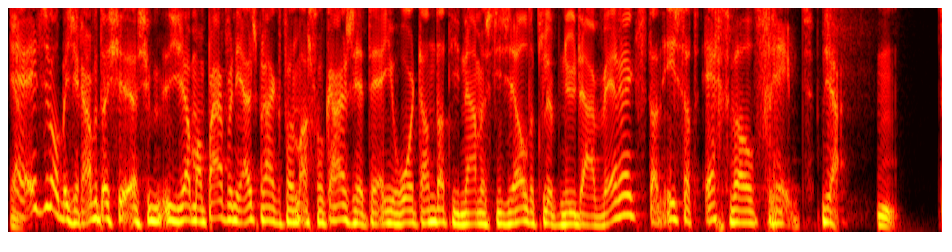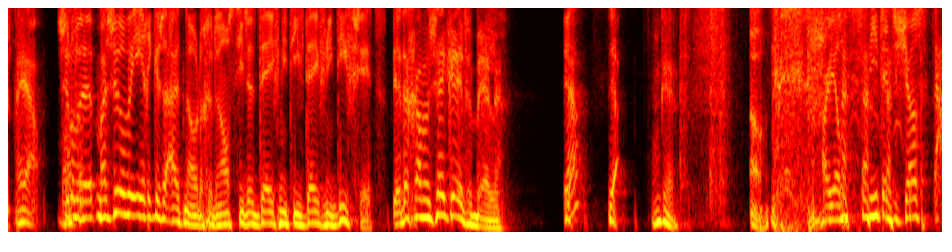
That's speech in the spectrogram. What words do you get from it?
Ja. Ja. het is wel een beetje raar, want als je, als je, je zou maar een paar van die uitspraken van hem achter elkaar zetten... en je hoort dan dat hij namens diezelfde club nu daar werkt... dan is dat echt wel vreemd. Ja. Maar ja, Zullen we, maar zullen we Erik eens uitnodigen dan als hij er definitief definitief zit? ja, dan gaan we zeker even bellen. Ja? Ja. Oké. Oh. Arjan is niet enthousiast. Ah,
